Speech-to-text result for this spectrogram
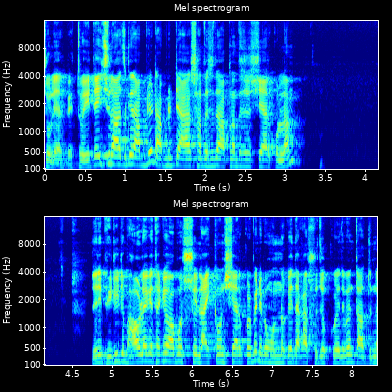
চলে আসবে। তো এটাই ছিল আজকের আপডেট আপডেটটি সাথে সাথে আপনাদের সাথে শেয়ার করলাম। যদি ভিডিওটি ভালো লেগে থাকে অবশ্যই লাইক কমেন্ট শেয়ার করবেন এবং অন্যকে দেখার সুযোগ করে দেবেন। তার জন্য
